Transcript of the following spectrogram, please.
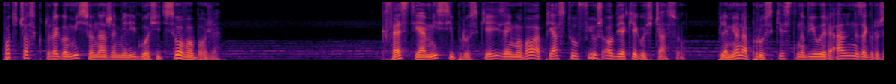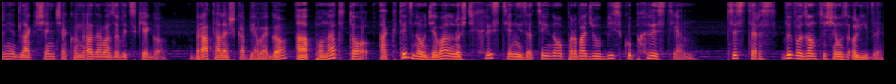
podczas którego misjonarze mieli głosić Słowo Boże. Kwestia misji pruskiej zajmowała Piastów już od jakiegoś czasu. Plemiona pruskie stanowiły realne zagrożenie dla księcia Konrada Mazowieckiego, brata Leszka Białego, a ponadto aktywną działalność chrystianizacyjną prowadził biskup Chrystian, cysters wywodzący się z Oliwy.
